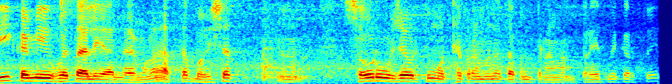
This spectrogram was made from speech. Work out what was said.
ती कमी होत आली आल्यामुळं आता भविष्यात सौर ऊर्जेवरती मोठ्या प्रमाणात आपण प्रमा प्रयत्न करतो आहे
